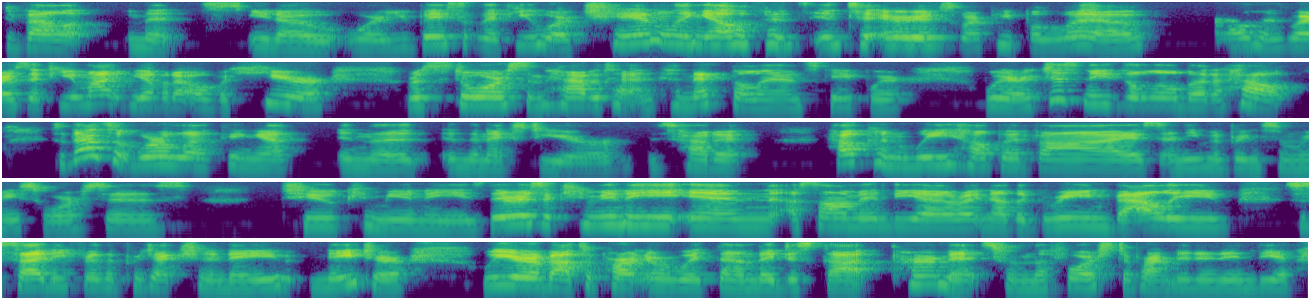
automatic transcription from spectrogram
developments you know where you basically if you are channeling elephants into areas where people live Whereas if you might be able to over here restore some habitat and connect the landscape where where it just needs a little bit of help. So that's what we're looking at in the in the next year is how to how can we help advise and even bring some resources to communities. There is a community in Assam, India right now, the Green Valley Society for the Protection of Na- Nature. We are about to partner with them. They just got permits from the Forest Department in India.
